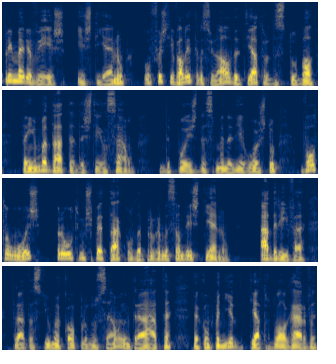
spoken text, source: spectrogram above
primeira vez este ano, o Festival Internacional de Teatro de Setúbal tem uma data de extensão. Depois da semana de agosto, voltam hoje para o último espetáculo da programação deste ano, À Deriva. Trata-se de uma coprodução entre a ATA, a Companhia de Teatro do Algarve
